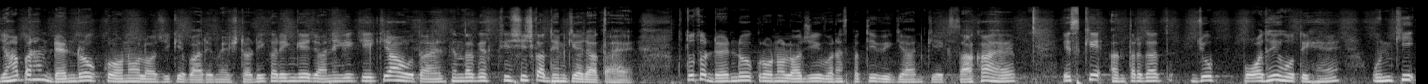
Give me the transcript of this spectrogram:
यहाँ पर हम डेंड्रोक्रोनोलॉजी के बारे में स्टडी करेंगे जानेंगे कि क्या होता है इसके अंदर किस चीज़ का अध्ययन किया जाता है। तो दोस्तों डेंड्रोक्रोनोलॉजी वनस्पति विज्ञान की एक शाखा है। इसके अंतर्गत जो पौधे होते हैं उनकी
